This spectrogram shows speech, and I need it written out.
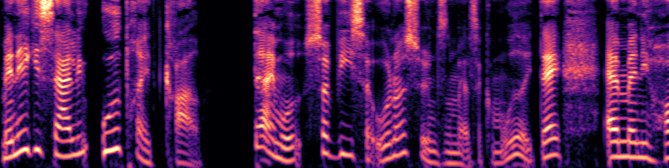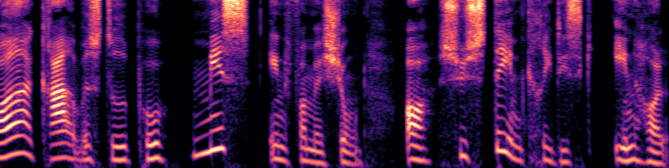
men ikke i særlig udbredt grad. Derimod så viser undersøgelsen, som altså kommer ud af i dag, at man i højere grad vil støde på misinformation og systemkritisk indhold.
